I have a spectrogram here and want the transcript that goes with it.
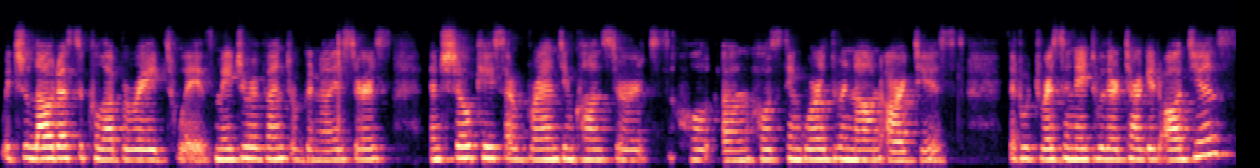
which allowed us to collaborate with major event organizers and showcase our brand in concerts, ho- um, hosting world-renowned artists that would resonate with our target audience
